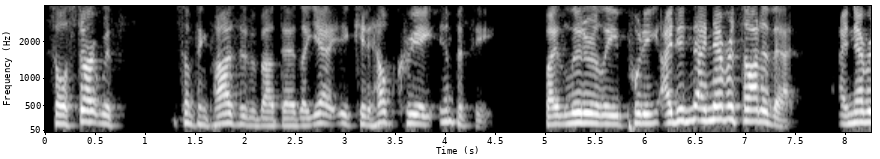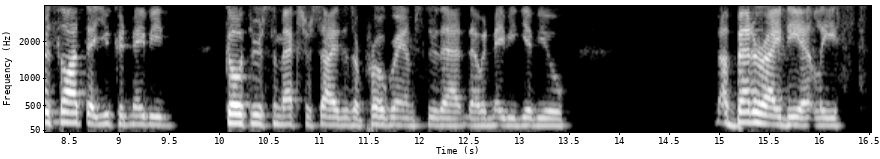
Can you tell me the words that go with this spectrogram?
So I'll start with something positive about that. Is like, yeah, it could help create empathy by literally putting. I didn't. I never thought of that. I never thought that you could maybe go through some exercises or programs through that that would maybe give you a better idea at least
